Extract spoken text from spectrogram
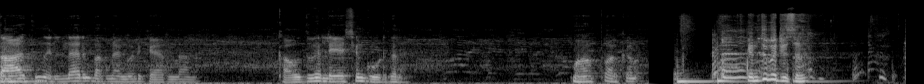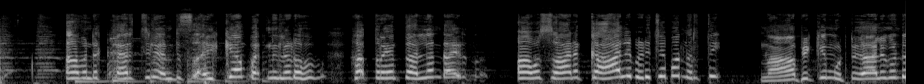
താഴ്ത്തുനിന്ന് എല്ലാരും പറഞ്ഞ അങ്ങോട്ട് കേറണ്ടാണ് കൗതുക ലേശം കൂടുതലാണ് മാപ്പാക്കണം. എന്തു പറ്റി സാർ? അവന്റെ കരച്ചിൽ എന്ത് സഹിക്കാൻ പറ്റുന്നില്ലടോ. അത്രയും തല്ലണ്ടായിരുന്നു. അവസാനം കാൽ പിടിച്ചപ്പോ നിർത്തി. നാഭിക്ക് മുട്ടുകാൽ കൊണ്ട്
